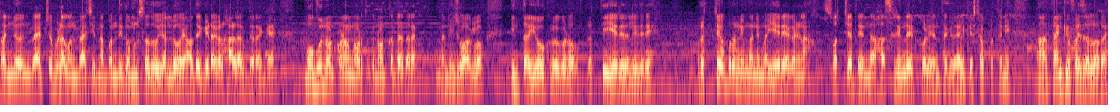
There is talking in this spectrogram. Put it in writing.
ಸಂಜೆ ಒಂದು ಬ್ಯಾಚು ಬೆಳಗೊಂದು ಬ್ಯಾಚ್ ಇದನ್ನ ಬಂದು ಗಮನಿಸೋದು, ಎಲ್ಲೂ ಯಾವುದೇ ಗಿಡಗಳು ಹಾಳಾಗದಿರಂಗೆ ಮಗು ನೋಡ್ಕೊಂಡಂಗೆ ನೋಡ್ತಕ್ಕ ನೋಡ್ಕೊತಾ ಇದ್ದಾರೆ ನಿಜವಾಗ್ಲೂ ಇಂಥ ಯುವಕರುಗಳು ಪ್ರತಿ ಏರಿಯಾದಲ್ಲಿದ್ದೀರಿ. ಪ್ರತಿಯೊಬ್ಬರು ನಿಮ್ಮ ನಿಮ್ಮ ಏರಿಯಾಗಳನ್ನ ಸ್ವಚ್ಛತೆಯಿಂದ, ಹಸಿರಿಂದ ಇಟ್ಕೊಳ್ಳಿ ಅಂತ ಹೇಳಕ್ಕೆ ಇಷ್ಟಪಡ್ತೀನಿ. ಥ್ಯಾಂಕ್ ಯು ಫೈಜಲ್ ಅವರೇ.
